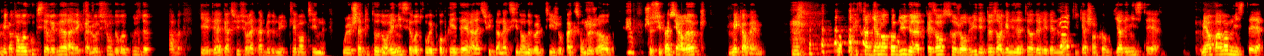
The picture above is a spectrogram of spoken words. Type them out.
Mais quand on recoupe ces rumeurs avec la lotion de repousse de barbe qui a été aperçue sur la table de nuit de Clémentine, ou le chapiteau dont Rémi s'est retrouvé propriétaire à la suite d'un accident de voltige au Paxon de Jorde, je suis pas Sherlock, mais quand même. On profitera bien entendu de la présence aujourd'hui des deux organisateurs de l'événement qui cachent encore bien des mystères. Mais en parlant de mystère,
